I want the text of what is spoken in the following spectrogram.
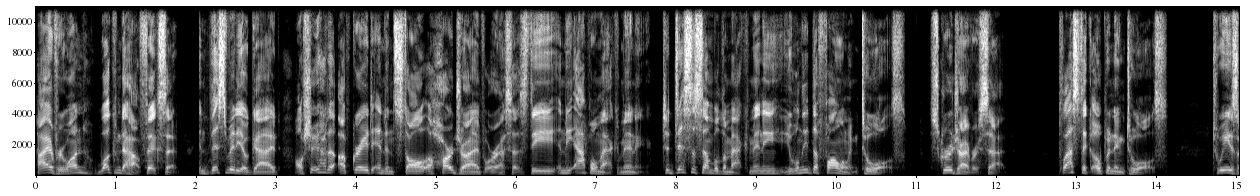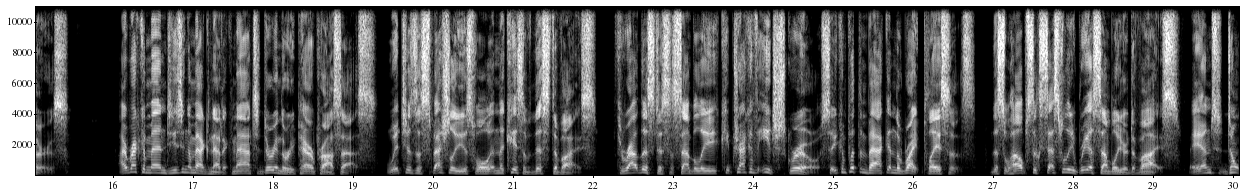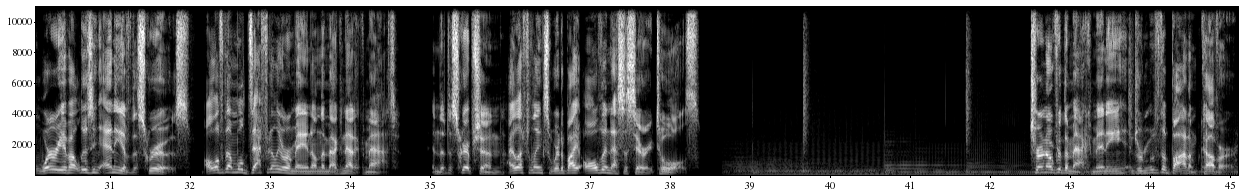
Hi everyone, welcome to How Fix It. In this video guide, I'll show you how to upgrade and install a hard drive or SSD in the Apple Mac Mini. To disassemble the Mac Mini, you will need the following tools. Screwdriver set, plastic opening tools, tweezers. I recommend using a magnetic mat during the repair process, which is especially useful in the case of this device. Throughout this disassembly, keep track of each screw so you can put them back in the right places. This will help successfully reassemble your device. And don't worry about losing any of the screws. All of them will definitely remain on the magnetic mat. In the description, I left links where to buy all the necessary tools. Turn over the Mac Mini and remove the bottom cover.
